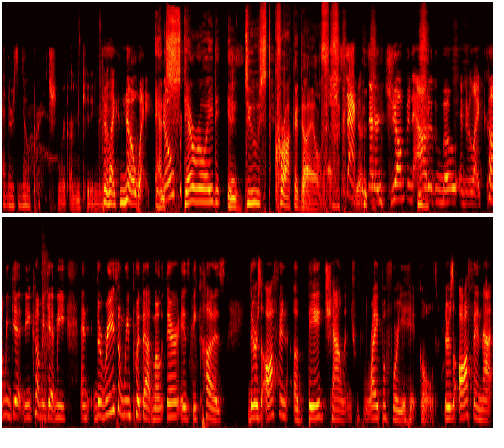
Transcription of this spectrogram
and there's no bridge. You're like, are you kidding me? They're like, no way. And no steroid induced crocodiles. exactly. Yes. That are jumping out of the moat and they're like, come and get me, come and get me. And the reason we put that moat there is because there's often a big challenge right before you hit gold. There's often that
